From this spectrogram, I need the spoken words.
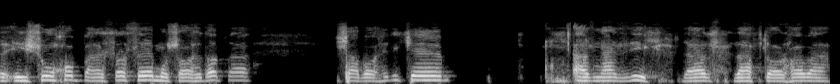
ایشون خب بر اساس مشاهدات و شواهدی که از نزدیک در رفتارها و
